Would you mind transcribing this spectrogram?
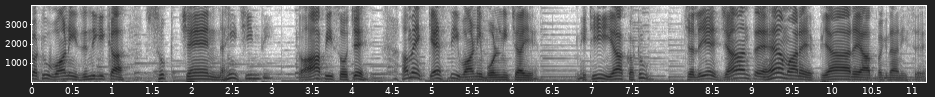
कटु वाणी ज़िंदगी का सुख चैन नहीं छीनती? तो आप ही सोचे हमें कैसी वाणी बोलनी चाहिए? मीठी या कटु? चलिए जानते हैं हमारे प्यारे आत्मज्ञानी से।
